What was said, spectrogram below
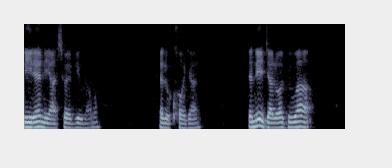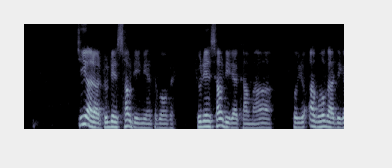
နေတဲ့နေရာဆွဲပြုတာပေါ့အဲ့လိုခေါ်ကြတယ်ဒီနေ့ကျတော့ तू ကကြီးရတော့ဒုတင်ဆောက်တည်နေတဲ့သဘောပဲဒုတင်ဆောက်တည်တဲ့အခါမှာ ဘုန်းကြီးတို့အဘောဂတိက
